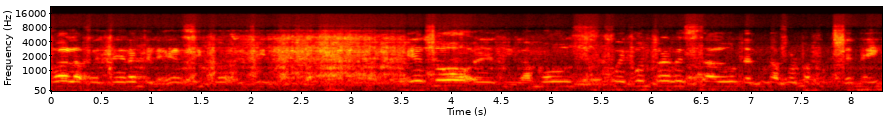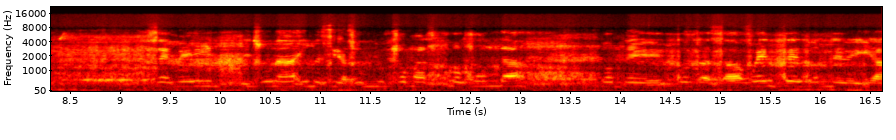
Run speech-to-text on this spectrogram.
toda la fuente era del ejército, en fin. Eso, eh, digamos, fue contrarrestado de alguna forma por CNI. CNI hizo una investigación mucho más profunda, donde contrastaba fuentes, donde veía,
